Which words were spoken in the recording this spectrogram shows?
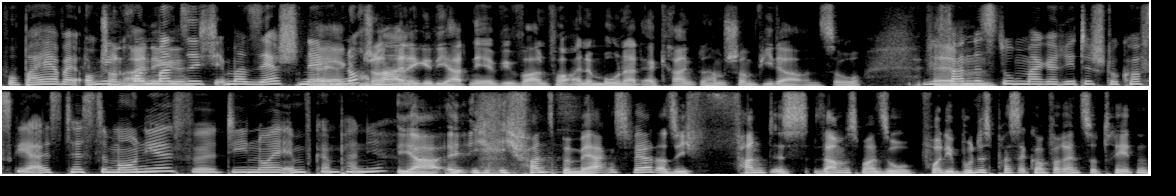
wobei ja bei Omikron man einige- sich immer sehr Ja, ja, schnell gibt schon nochmal. einige, die hatten irgendwie, waren vor einem Monat erkrankt und haben schon wieder und so. Wie Ähm, fandest du Margarete Stokowski als Testimonial für die neue Impfkampagne? Ja, ich, ich fand es bemerkenswert. Also ich fand es, sagen wir es mal so, vor die Bundespressekonferenz zu treten,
